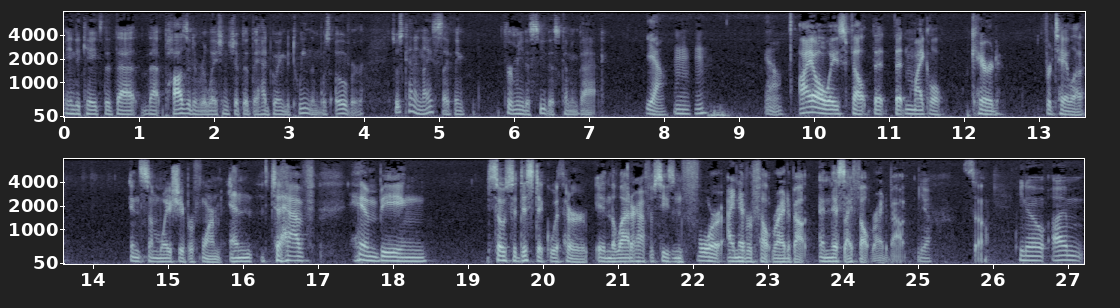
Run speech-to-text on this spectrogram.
indicates that, that that positive relationship that they had going between them was over. So it's kind of nice, I think, for me to see this coming back. Yeah, hmm yeah. I always felt that that Michael cared for Teyla in some way, shape, or form, and to have him being so sadistic with her in the latter half of season four, I never felt right about, and this I felt right about. Yeah. So You know, I'm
